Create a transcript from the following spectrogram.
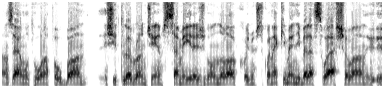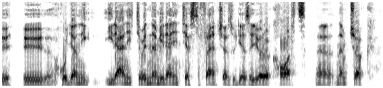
az elmúlt hónapokban, és itt LeBron James személyére is gondolok, hogy most akkor neki mennyi beleszólása van, ő, ő hogyan irányítja, vagy nem irányítja ezt a franchise, ugye ez egy örök harc, nem csak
